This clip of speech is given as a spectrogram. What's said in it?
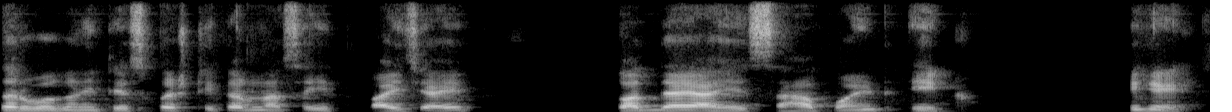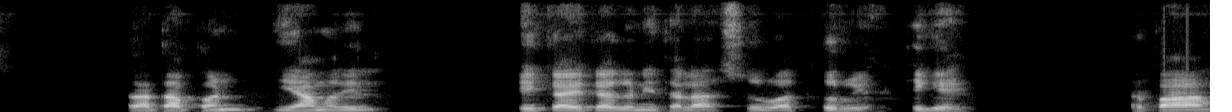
सर्व गणिते स्पष्टीकरणासहित पाहायचे आहेत. स्वाध्याय आहे सहा पॉईंट एक. ठीक आहे? तर आता आपण यामधील एका एका गणिताला सुरुवात करूया. ठीक आहे? तर पहा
